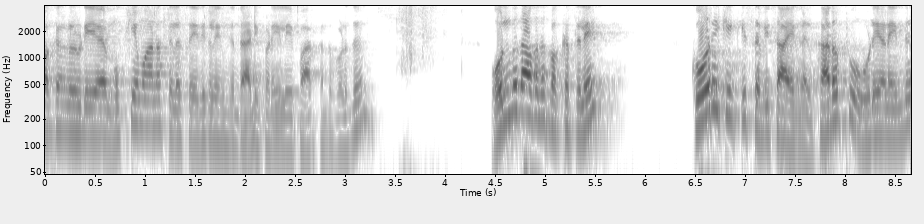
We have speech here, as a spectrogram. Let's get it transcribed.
பக்கங்களுடைய முக்கியமான சில செய்திகள் என்கின்ற அடிப்படையிலே பார்க்கின்ற பொழுது ஒன்பதாவது பக்கத்திலே கோரிக்கைக்கு செவிசாயங்கள். கருப்பு உடையணைந்து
